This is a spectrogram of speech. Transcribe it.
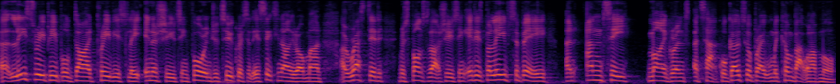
At least three people died previously in a shooting, four injured, two critically. A 69-year-old man arrested in response to that shooting. It is believed to be an anti-migrant attack. We'll go to a break. When we come back, we'll have more.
